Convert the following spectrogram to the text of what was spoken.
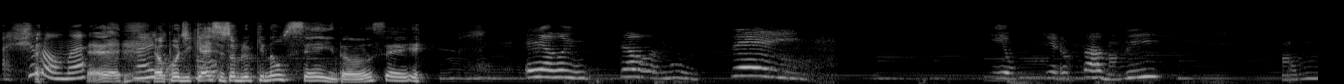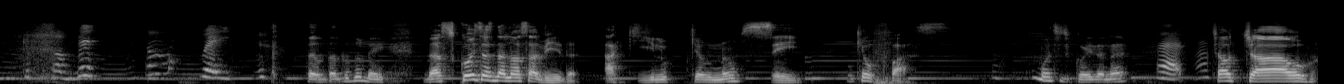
Acho não, né? É, é o podcast sobre o que não sei, então eu não sei. Eu então não sei. Eu quero saber. Eu quero saber. Eu não sei. Então tá tudo bem. Das coisas da nossa vida, aquilo que eu não sei, o que eu faço. Um monte de coisa, né? É. Tchau, tchau.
